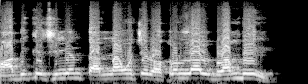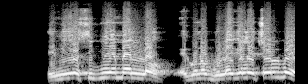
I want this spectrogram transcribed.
বাঁ দিকে ছিলেন, তার নাম হচ্ছে রতনলাল ব্রাহ্মীণ। তিনিও সিপিএম এর লোক, এগুলো ভুলে গেলে চলবে।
